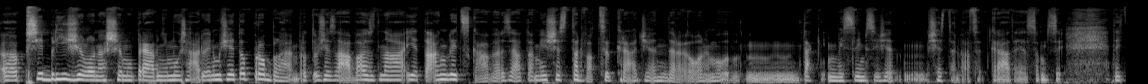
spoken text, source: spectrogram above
eh, přiblížilo našemu právnímu řádu, jenomže je to problém, protože závazná je ta anglická verze a tam je 26krát gender, jo, nebo mm, tak myslím si, že 26krát, já jsem si teď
